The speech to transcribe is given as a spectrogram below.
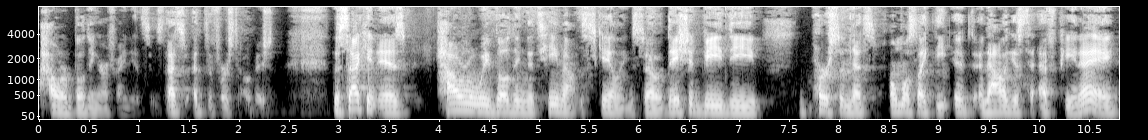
how we're building our finances? That's at the first elevation. The second is how are we building the team out and scaling? So they should be the person that's almost like the analogous to FP&A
